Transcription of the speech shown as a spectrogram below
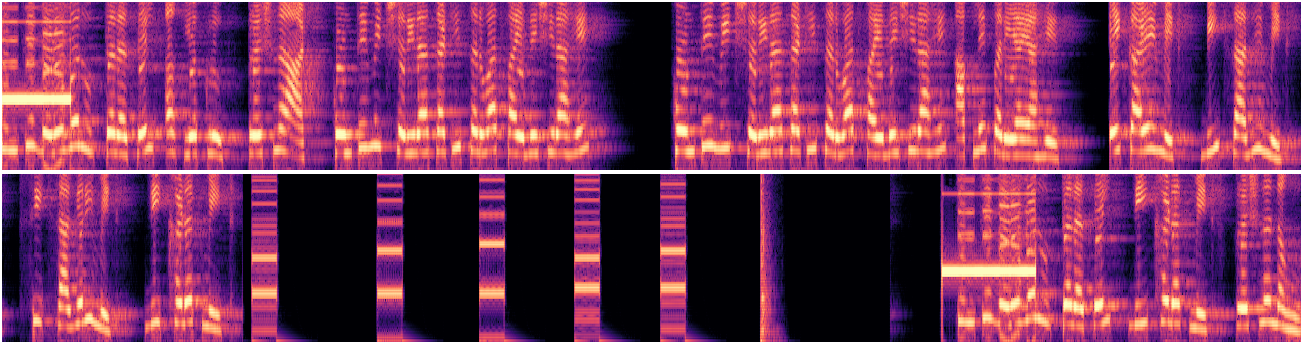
तुमचे बरोबर उत्तर असेल अयकृत यकृत. प्रश्न आठ. कोणते मीठ शरीरासाठी सर्वात फायदेशीर आहे? कोणते मीठ शरीरासाठी सर्वात फायदेशीर आहे? आपले पर्याय आहेत. एक काळे मीठ बी साधे मीठ सी सागरी मीठ डी खडक मीठ. तुमचे बरोबर उत्तर असेल डी खडक मीठ. प्रश्न नऊ.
